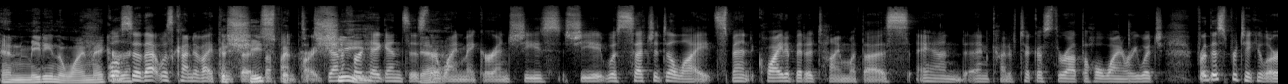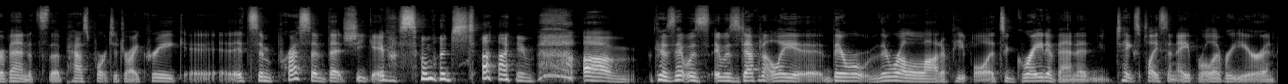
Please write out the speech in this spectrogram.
and meeting the winemaker. Well, so that was kind of I think the, she's the fun part. she- Jennifer Higgins is their winemaker, and she's she was such a delight. Spent quite a bit of time with us, and and kind of took us throughout the whole winery. Which for this particular event, it's the Passport to Dry Creek. It's impressive that she gave us so much time, um, because it was it was definitely there were there were a lot of people. It's a great event. It takes place in April every year, and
